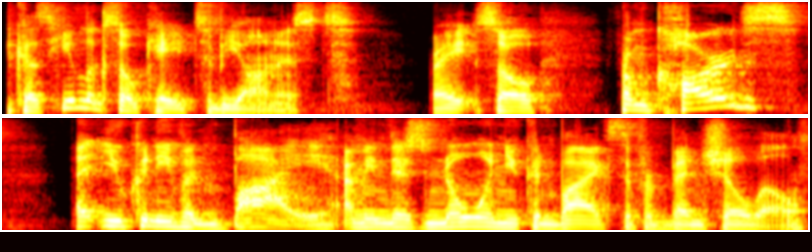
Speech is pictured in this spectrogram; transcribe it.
Because he looks okay, to be honest. Right? So from cards that you can even buy, I mean, there's no one you can buy except for Ben Chilwell.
